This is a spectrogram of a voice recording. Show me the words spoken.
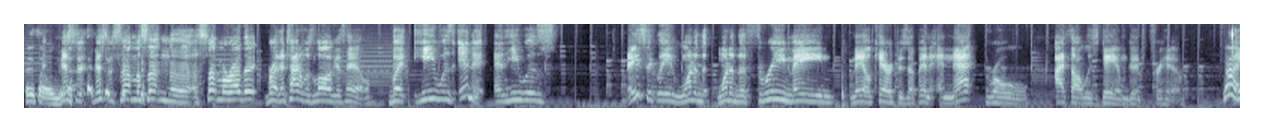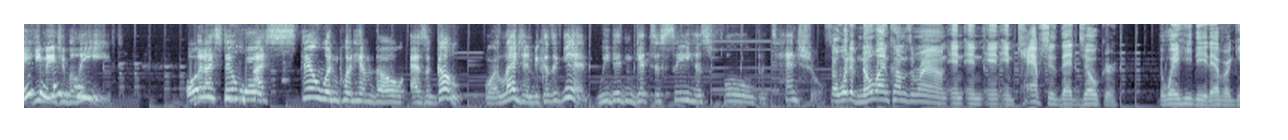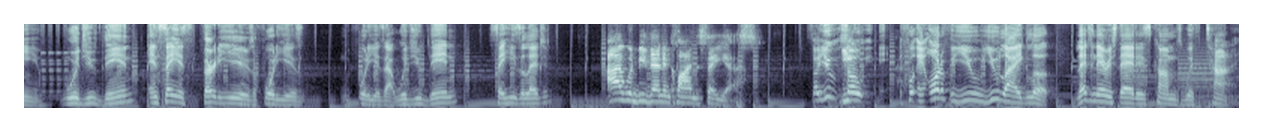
That's all. Mr. Mr. something or something, uh, uh, something or other. Bro, the title was long as hell, but he was in it, and he was basically one of the one of the three main male characters up in it, and that role I thought was damn good for him. Nah, Like, he was made you believe, All but I still I still wouldn't put him though as a goat or a legend because again, we didn't get to see his full potential. So what if no one comes around and, and, and, and captures that Joker the way he did ever again? Would you then, and say it's 30 years or 40 years, 40 years out, would you then say he's a legend? I would be then inclined to say yes. So you, so for, in order for you, you like, look, legendary status comes with time.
